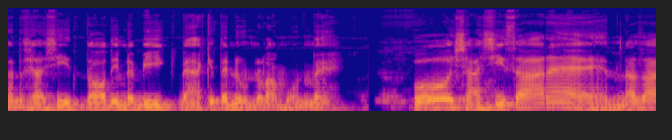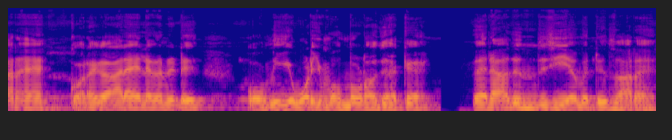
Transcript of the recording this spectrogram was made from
തന്റെ ശശി. ദോ നിന്റെ ബീ ബാക്കിൽ തന്നെ ഉണ്ടടാ മൊണ്ണേ ഓ ശശി സാറേ. എന്താ സാറേ? കുറേ കാലമായല്ലോ കണ്ടിട്ട്. ഓ നീ എവിടെയും വന്നോടാ ജാക്കേ? വരാതെ എന്ത് ചെയ്യാൻ പറ്റും സാറേ?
